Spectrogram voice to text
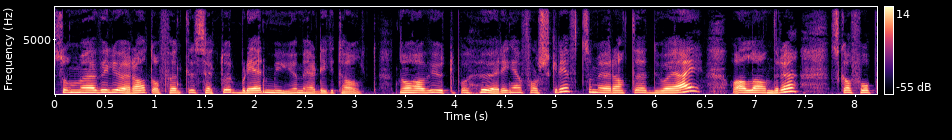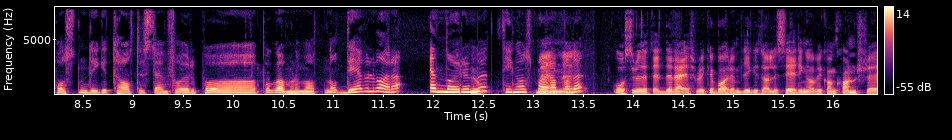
som eh, vil gjøre at offentlig sektor blir mye mer digitalt. Nå har vi ute på høring en forskrift som gjør at eh, du og jeg og alle andre skal få posten digitalt istedenfor på, på gamlemåten. Og det vil være enorme jo, ting å spare men, på det. Åsrud, dette dreier seg ikke bare om digitalisering, og vi kan kanskje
